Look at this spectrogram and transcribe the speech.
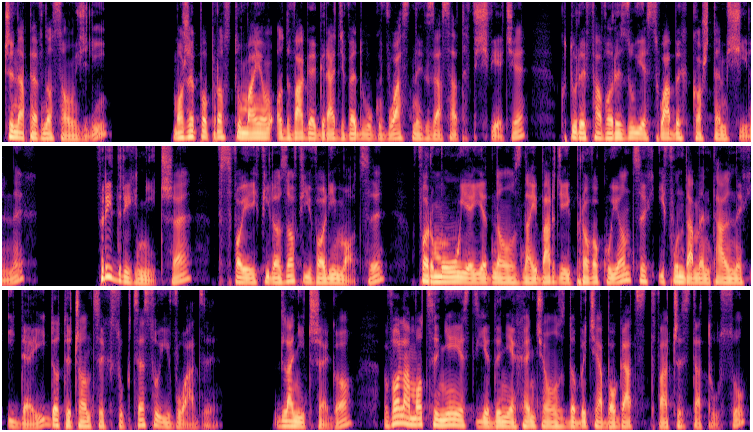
czy na pewno są źli? Może po prostu mają odwagę grać według własnych zasad w świecie, który faworyzuje słabych kosztem silnych? Friedrich Nietzsche w swojej filozofii woli mocy formułuje jedną z najbardziej prowokujących i fundamentalnych idei dotyczących sukcesu i władzy. Dla Nietzschego wola mocy nie jest jedynie chęcią zdobycia bogactwa czy statusu,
